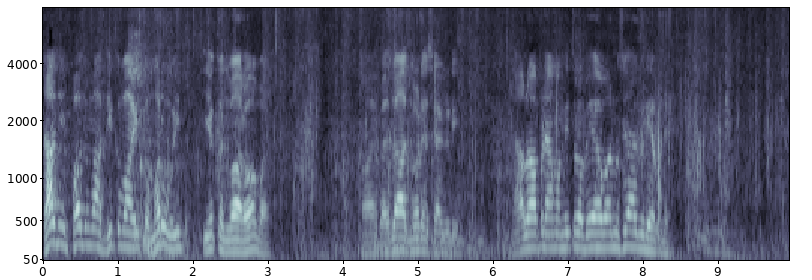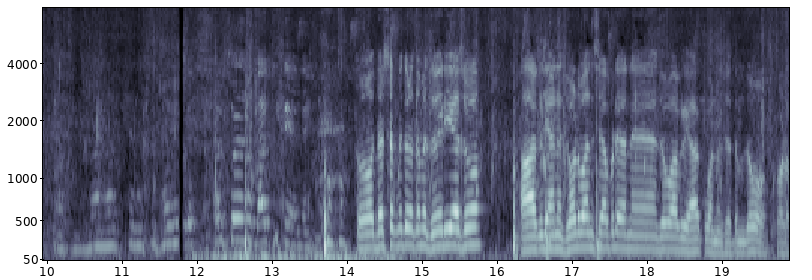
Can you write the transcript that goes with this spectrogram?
દાદી ફોજમાં જીકવા એ તો મરવું એક જ વાર હો ભાઈ. ભાઈ ભાઈ જા જોડે છે આગળ. હાલો, આપણે આમાં મિત્રો બે હવાનું છે આગળ આપણે. તો દર્શક મિત્રો, તમે જોઈ રહ્યા છો, આ આગળ આને જોડવાનું છે આપણે અને જો આગળ હાંકવાનું છે. તમે જોવો ઘોડો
